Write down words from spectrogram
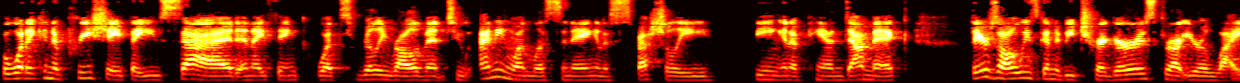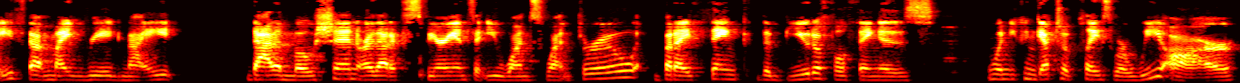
But what I can appreciate that you said, and I think what's really relevant to anyone listening, and especially being in a pandemic, there's always going to be triggers throughout your life that might reignite that emotion or that experience that you once went through. But I think the beautiful thing is when you can get to a place where we are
